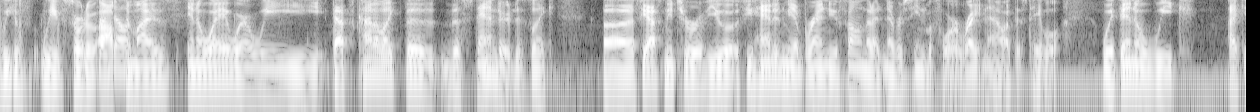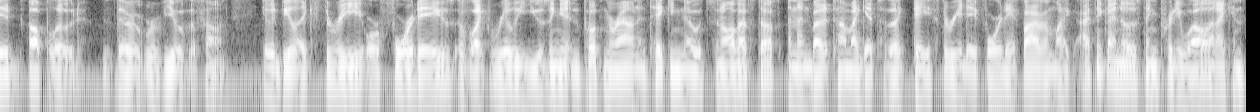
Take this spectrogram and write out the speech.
we've we've sort of Mm. so jealous. optimized in a way where we that's kind of like the the standard is like. Uh, if you asked me to review, if you handed me a brand new phone that I'd never seen before, right now at this table, within a week, I could upload the review of the phone. It would be like three or four days of like really using it and poking around and taking notes and all that stuff. And then by the time I get to like day three, day four, day five, I'm like, I think I know this thing pretty well and I can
